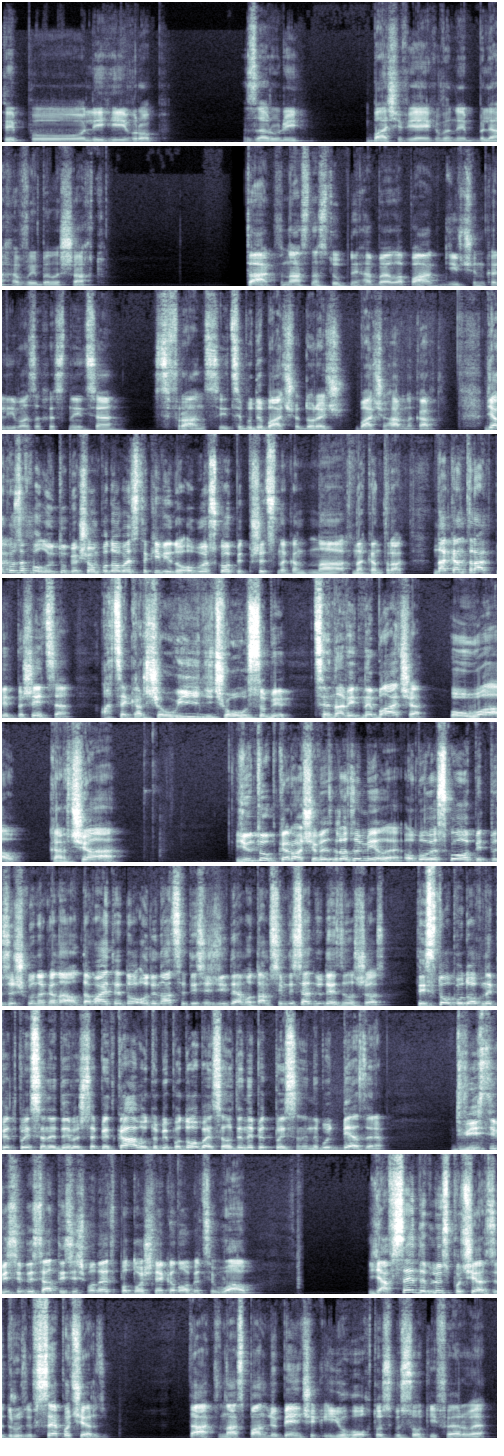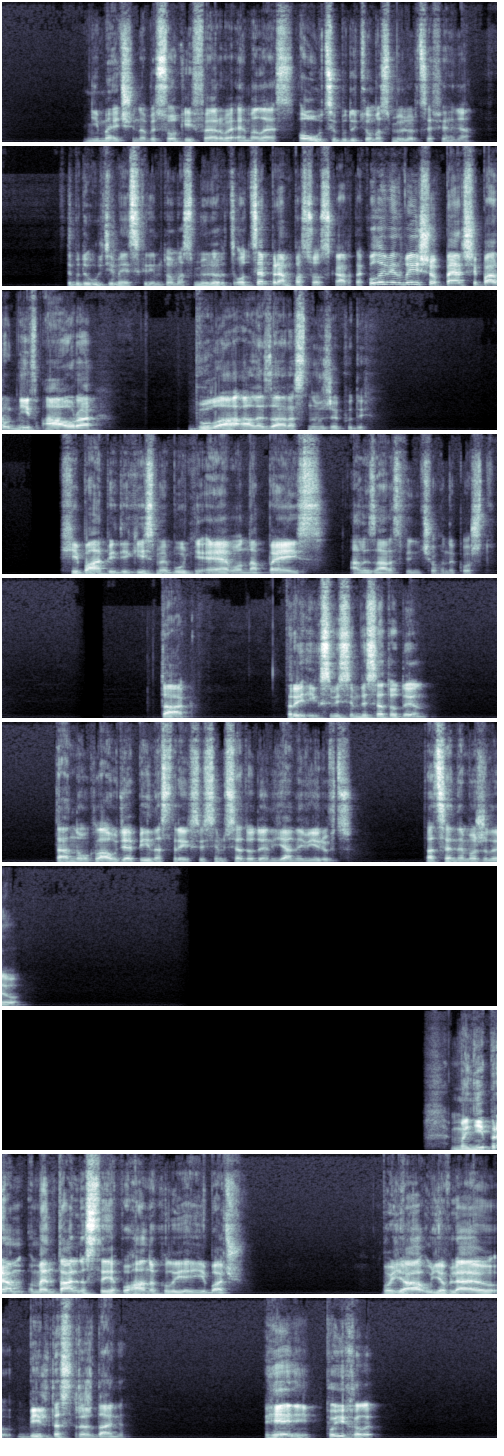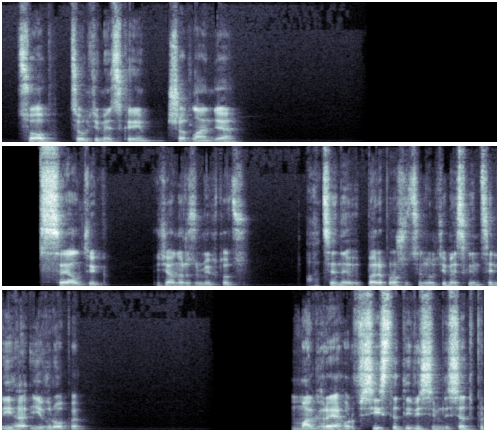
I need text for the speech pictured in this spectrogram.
Типу Ліги Європ. За рурі. Бачив я, як вони, бляха, вибили шахту. Так, в нас наступний Габела Пак, дівчинка ліва захисниця з Франції. Це буде бачу, до речі. Бачу гарна карта. Дякую за фолу. Ютуб, якщо вам подобається таке відео, обов'язково підпишіться на, на, на контракт. На контракт підпишіться. А це Карчауї, нічого собі. Це навіть не бача. О, вау! Карча. Ютуб, коротше, ви зрозуміли. Обов'язково підписочку на канал. Давайте до 11 тисяч дійдемо. Там 70 людей залишилось. Ти стопудов не підписаний, дивишся під каву, тобі подобається, але ти не підписаний. Не будь бездарем. 280 тисяч монет в поточній економіці. Вау. Я все дивлюсь по черзі, друзі. Все по черзі. Так, в нас пан Люпенчик і його хтось високий ФРВ. Німеччина, високий ФРВ, МЛС. Оу, це буде Томас Мюллер, це фігня. Це буде Ultimate Scream Томас Мюллер. Оце прям пасос карта. Коли він вийшов, перші пару днів аура була, але зараз не вже куди. Хіба під якийсь майбутній Ево на пейс, але зараз він нічого не коштує. Так. 3х81. Та ну, Клаудія Піна з 3х81, я не вірю в це. Та це неможливо. Мені прям ментально стає погано, коли я її бачу. Бо я уявляю біль та страждання. Геній, поїхали. ЦОП, це Ultimate Scream. Шотландія. Селтік. Я не розумію, хто це. А, це не. Перепрошую, це не Ultimate Scream, це Ліга Європи. Макгрегор. Всі статті 80.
